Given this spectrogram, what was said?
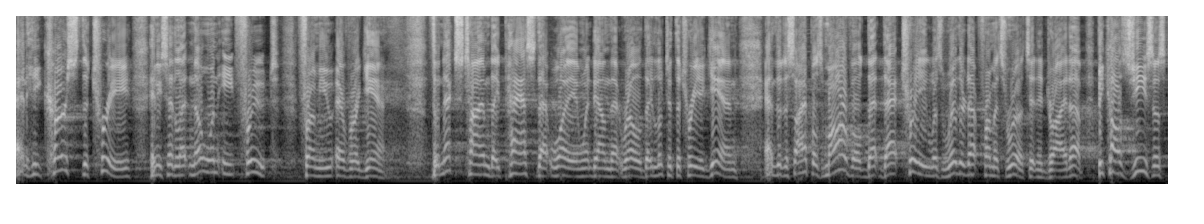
And he cursed the tree and he said, Let no one eat fruit from you ever again. The next time they passed that way and went down that road, they looked at the tree again, and the disciples marveled that that tree was withered up from its roots. It had dried up because Jesus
